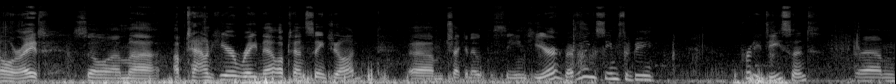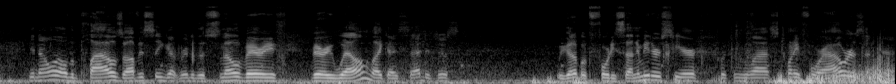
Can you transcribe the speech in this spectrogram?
All right, so I'm uh, uptown here right now, uptown Saint John, um, checking out the scene here. Everything seems to be pretty decent. Um, you know, all the plows obviously got rid of the snow very, very well. Like I said, it just, we got about 40 centimeters here within the last 24 hours. And uh,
